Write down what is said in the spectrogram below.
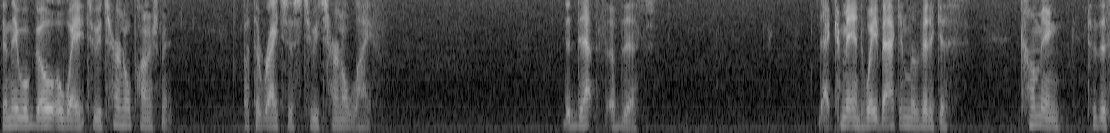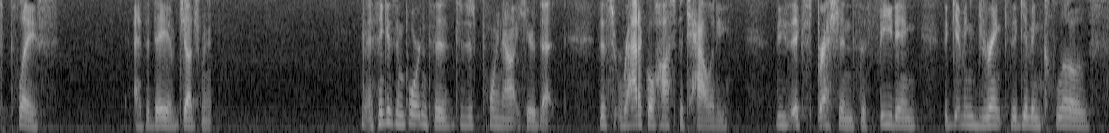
Then they will go away to eternal punishment, but the righteous to eternal life. The depth of this, that command way back in Leviticus, coming to this place at the day of judgment. I think it's important to, to just point out here that this radical hospitality, these expressions, the feeding, the giving drink, the giving clothes,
